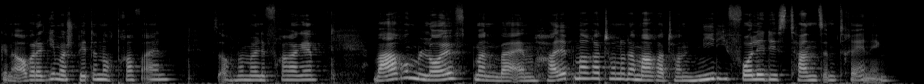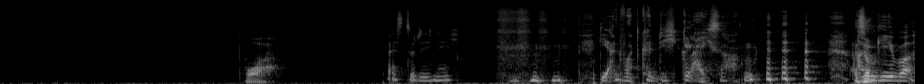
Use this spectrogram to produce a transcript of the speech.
genau, aber da gehen wir später noch drauf ein. Ist auch nochmal eine Frage. Warum läuft man bei einem Halbmarathon oder Marathon nie die volle Distanz im Training? Boah. Weißt du dich nicht? Die Antwort könnte ich gleich sagen. Also, Angeber.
